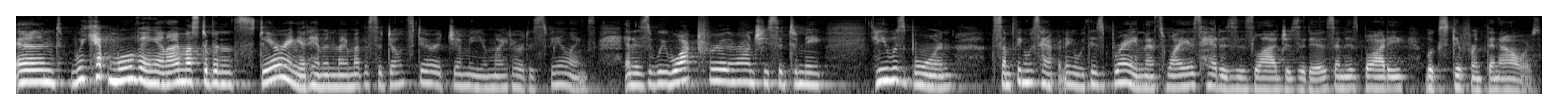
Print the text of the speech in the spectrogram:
And we kept moving, and I must have been staring at him. And my mother said, Don't stare at Jimmy. You might hurt his feelings. And as we walked further on, she said to me, He was born something was happening with his brain. That's why his head is as large as it is, and his body looks different than ours.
